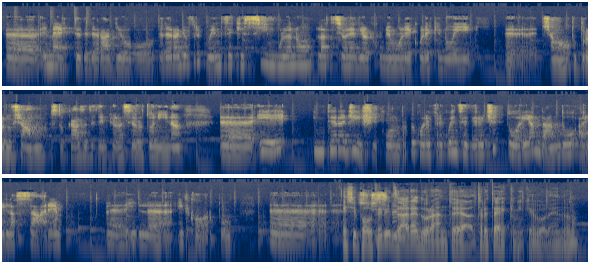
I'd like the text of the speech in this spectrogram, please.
eh, emette delle, radio, delle radiofrequenze che simulano l'azione di alcune molecole che noi eh, diciamo autoproduciamo, in questo caso ad esempio la serotonina, eh, e interagisce con, proprio con le frequenze dei recettori andando a rilassare eh, il, il, corpo. Eh, e si può utilizzare durante altre tecniche volendo, no?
